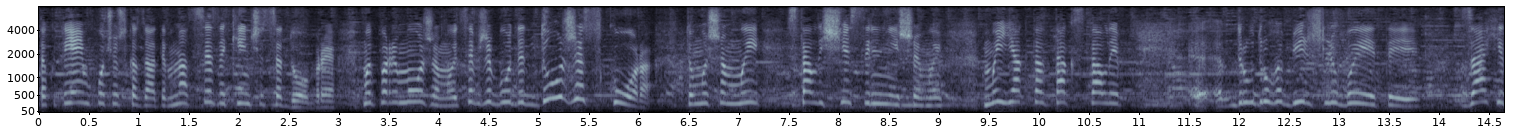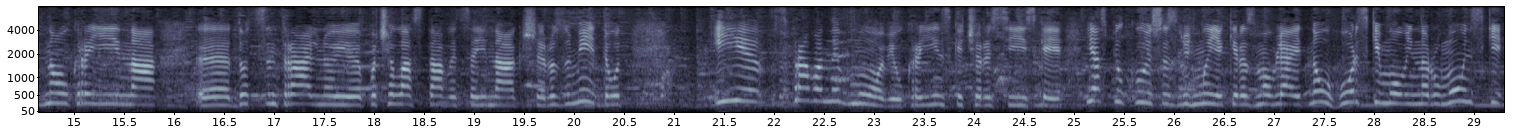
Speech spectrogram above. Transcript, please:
Так от я їм хочу сказати, в нас все закінчиться добре. Ми переможемо, і це вже буде дуже скоро, тому що ми стали ще сильнішими. Ми як то так стали е, друг друга більш любити. Західна Україна е, до центральної почала ставитися інакше. Розумієте, от і справа не в мові українській чи російській. Я спілкуюся з людьми, які розмовляють на угорській мові, на румунській,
